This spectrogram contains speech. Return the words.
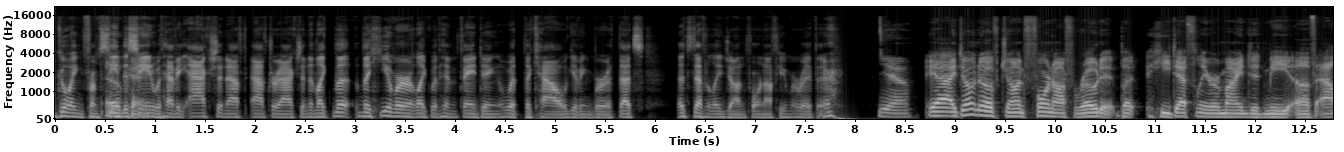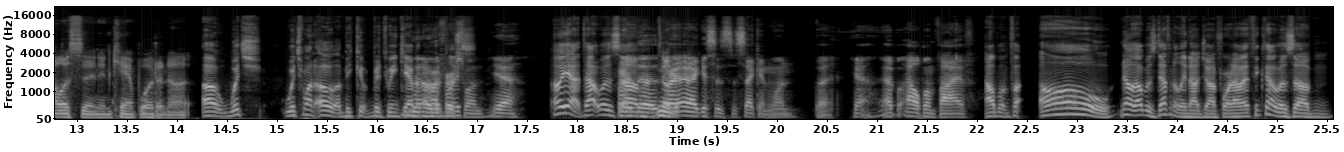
going from scene to scene with having action after, after action, and like the the humor, like with him fainting with the cow giving birth. That's that's definitely John Fornof humor right there. Yeah. Yeah, I don't know if John Fornof wrote it, but he definitely reminded me of Allison in Camp What-A-Nut. Uh, which which one? Oh, bec- between Camp and no, a the first Place? one. Yeah. Oh yeah, that was Or um, the, no, or the- I guess it's the second one, but yeah, album five. album. Fi- oh no, that was definitely not John Fornof. I think that was um,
